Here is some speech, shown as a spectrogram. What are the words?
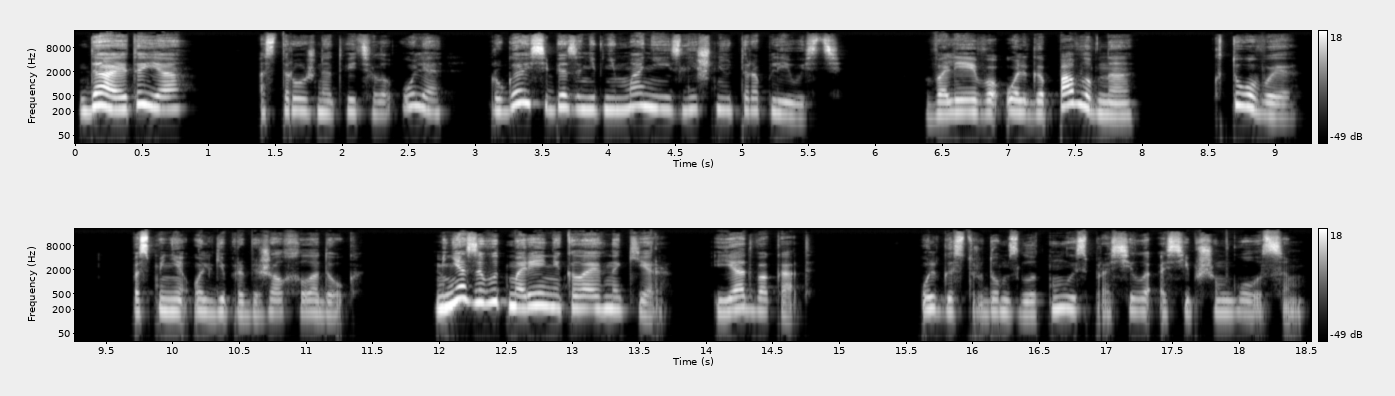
«Да, это я», — осторожно ответила Оля, ругая себя за невнимание и излишнюю торопливость. «Валеева Ольга Павловна? Кто вы?» По спине Ольги пробежал холодок. «Меня зовут Мария Николаевна Кер, я адвокат». Ольга с трудом сглотнула и спросила осипшим голосом.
